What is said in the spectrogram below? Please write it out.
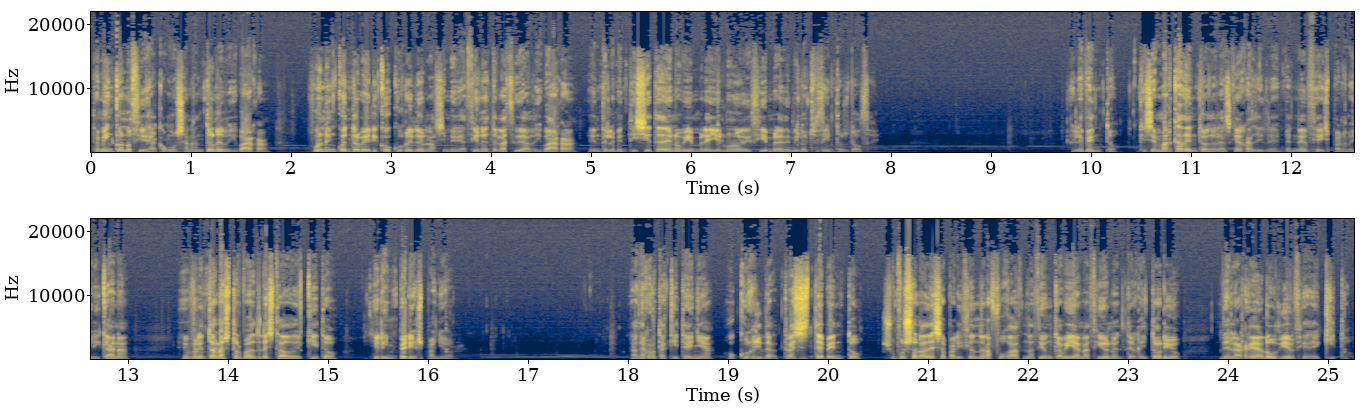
también conocida como San Antonio de Ibarra, fue un encuentro bélico ocurrido en las inmediaciones de la ciudad de Ibarra entre el 27 de noviembre y el 1 de diciembre de 1812. El evento, que se enmarca dentro de las guerras de independencia hispanoamericana, enfrentó a las tropas del Estado de Quito y el Imperio Español. La derrota quiteña, ocurrida tras este evento, supuso la desaparición de la fugaz nación que había nacido en el territorio de la Real Audiencia de Quito,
